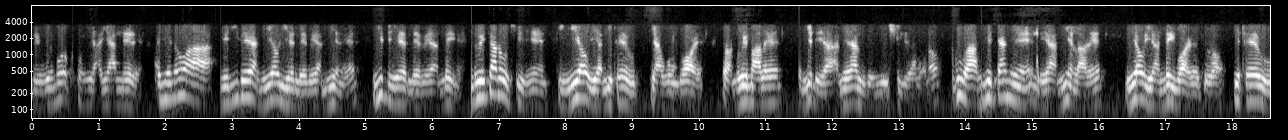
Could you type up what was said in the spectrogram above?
ဒီဝင်ဖို့အခွင့်အရေးအများနေတယ်အရင်တော့ကရေကြီးတဲ့မြေရောက်ရေ level ကမြင့်တယ်မြစ်တွေရဲ့ level ကနှိမ့်တယ်။လွေကြလို့ရှိရင်ဒီမြေရောက်ရေကမြစ်ထဲကိုပြန်ဝင်သွားတယ်။ဆိုတော့လွေမှာလည်းမြစ်တွေကအများအားလူတွေရေရှိနေတာပေါ့နော်။အခုကမြစ်တန်းမြင့်တွေကမြင့်လာတယ် မြေရောက်ရေကနှိမ့်သွားတယ်ဆိုတော့မြစ်ထဲကို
